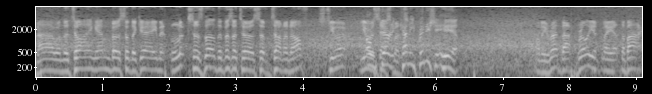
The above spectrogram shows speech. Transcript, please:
Now, in the dying embers of the game, it looks as though the visitors have done enough. Stuart, your oh, assessment. Derek, can he finish it here? Well, he read that brilliantly at the back.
